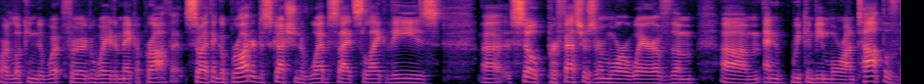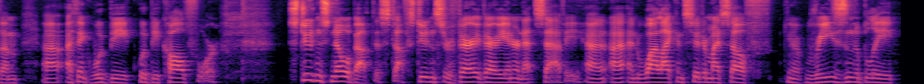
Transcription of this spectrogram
are looking to work for a way to make a profit. So I think a broader discussion of websites like these uh, so professors are more aware of them um, and we can be more on top of them uh, i think would be would be called for. Students know about this stuff. Students are very very internet savvy. And, uh, and while i consider myself you know reasonably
